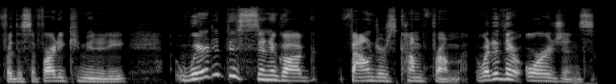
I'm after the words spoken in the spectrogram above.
for the Sephardi community. Where did this synagogue founders come from? What are their origins?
